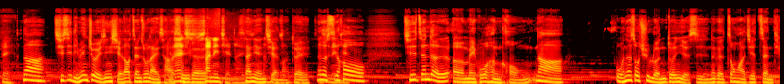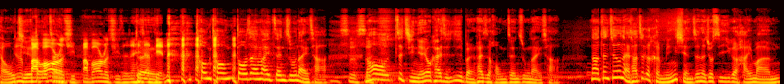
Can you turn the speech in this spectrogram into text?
对。那其实里面就已经写到珍珠奶茶是一个三年前，三年前嘛，对。那个时候其实真的呃，美国很红。那我那时候去伦敦也是，那个中华街整条街八包二乐曲，八包二乐曲的那家店，通通 都在卖珍珠奶茶。是是。然后这几年又开始日本开始红珍珠奶茶。那但珍珠奶茶这个很明显，真的就是一个还蛮。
